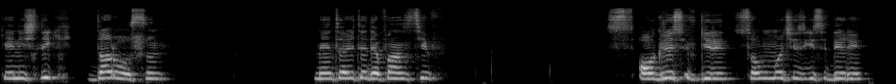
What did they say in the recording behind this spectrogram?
Genişlik dar olsun. Mentalite defansif. Agresif girin. Savunma çizgisi deri.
